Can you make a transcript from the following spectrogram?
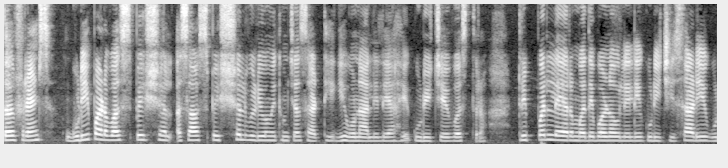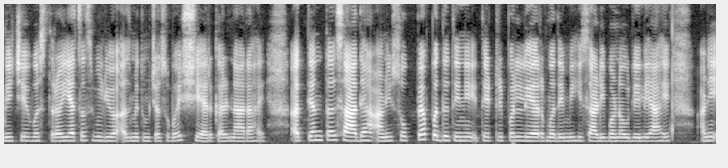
तर फ्रेंड्स गुढीपाडवा स्पेशल असा स्पेशल व्हिडिओ मी तुमच्यासाठी घेऊन आलेले आहे. गुढीचे वस्त्र. ट्रिपल लेअरमध्ये बनवलेली गुढीची साडी गुढीचे वस्त्र याचाच व्हिडिओ आज मी तुमच्यासोबत शेअर करणार आहे. अत्यंत साध्या आणि सोप्या पद्धतीने इथे ट्रिपल लेअरमध्ये मी ही साडी बनवलेली आहे. आणि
